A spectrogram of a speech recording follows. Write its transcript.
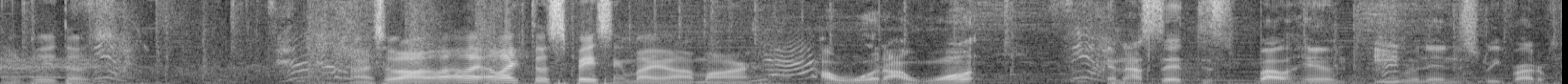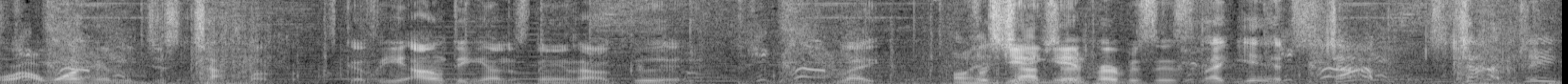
He really does. All right, so I, I, I like the spacing by uh, Marr. I what I want, and I said this about him even in Street Fighter 4. I want him to just chop motherfuckers because he. I don't think he understands how good, like, Oh, for his chops in purposes. Like, yeah, just chop, chop. I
